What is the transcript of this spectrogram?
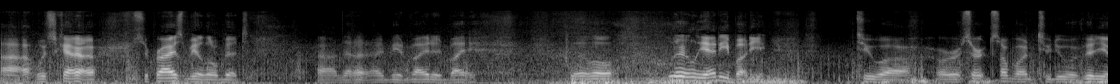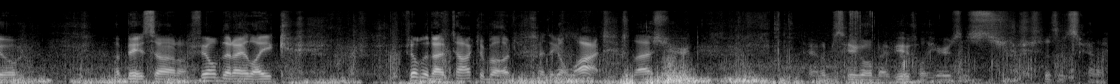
uh, which kind of surprised me a little bit uh, that I'd be invited by little, literally anybody to, uh, or a certain someone to do a video based on a film that I like, film that I've talked about, I think, a lot last year. And I'm just gonna go in my vehicle here. This is, it's kind of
